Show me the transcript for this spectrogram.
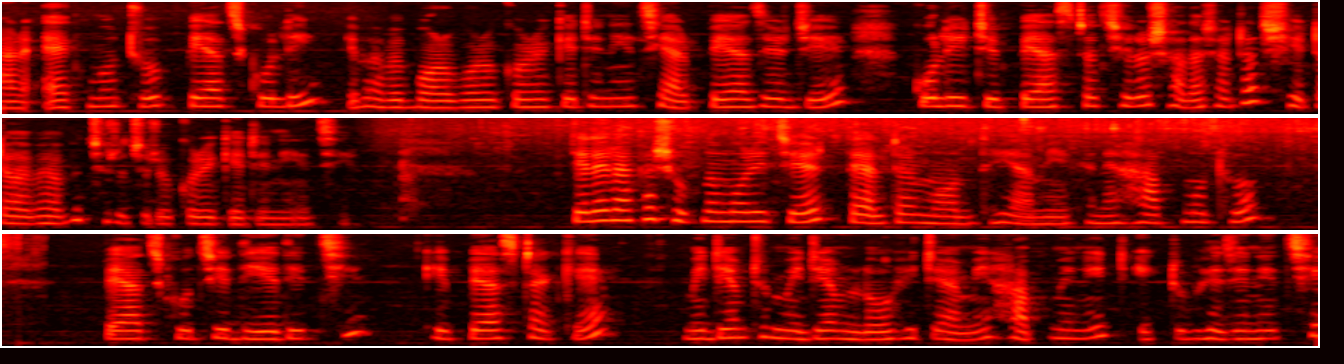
আর এক মুঠো পেঁয়াজ কলি এভাবে বড় বড় করে কেটে নিয়েছি আর পেঁয়াজের যে কলির যে পেঁয়াজটা ছিল সাদা সাদা, সেটাও এভাবে ছোটো ছোটো করে কেটে নিয়েছি। তেলে রাখা শুকনো মরিচের তেলটার মধ্যে আমি এখানে হাফ মুঠো পেঁয়াজ কুচি দিয়ে দিচ্ছি। এই পেঁয়াজটাকে মিডিয়াম টু মিডিয়াম লো হিটে আমি হাফ মিনিট একটু ভেজে নিচ্ছি।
